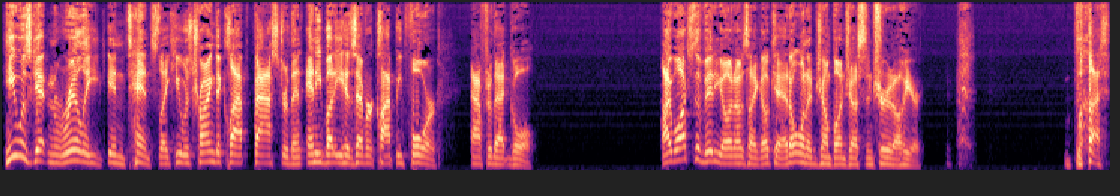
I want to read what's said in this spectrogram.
he was getting really intense. Like he was trying to clap faster than anybody has ever clapped before after that goal. I watched the video and I was like, okay, I don't want to jump on Justin Trudeau here. but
